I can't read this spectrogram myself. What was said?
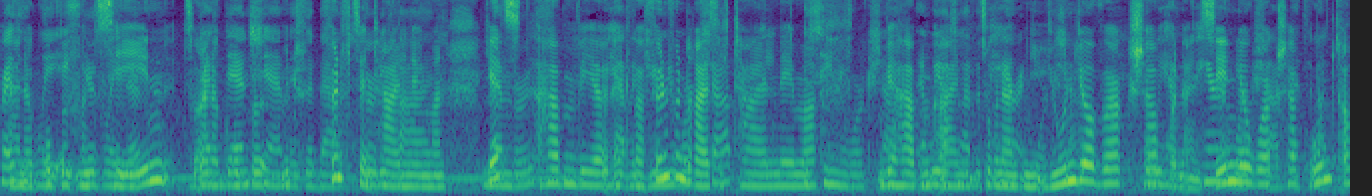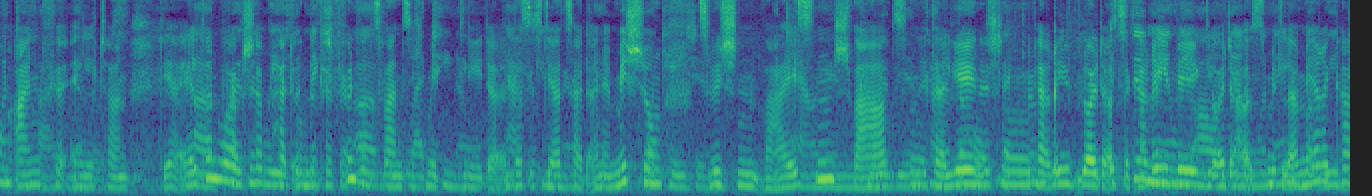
einer Gruppe von zehn zu einer Gruppe mit 15 Teilnehmern. Jetzt haben wir etwa 35 Teilnehmer. Wir haben einen sogenannten Junior Workshop und einen Senior Workshop und auch einen für Eltern. Der uh, Elternworkshop hat ungefähr 25 Mitglieder. Das ist derzeit eine Mischung zwischen weißen, schwarzen, italienischen, Karib Leute aus der Karibik, Leute aus Mittelamerika Amerika.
